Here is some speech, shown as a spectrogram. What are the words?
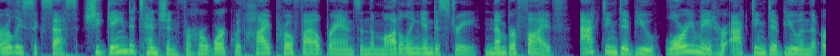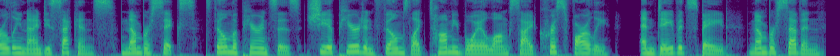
Early success. She gained attention for her work with high-profile brands in the modeling industry. Number 5. Acting debut. Lorri made her acting debut in the early 90 seconds. Number 6. Film appearances, she appeared in films like Tommy Boy alongside Chris Farley and David Spade. Number 7.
